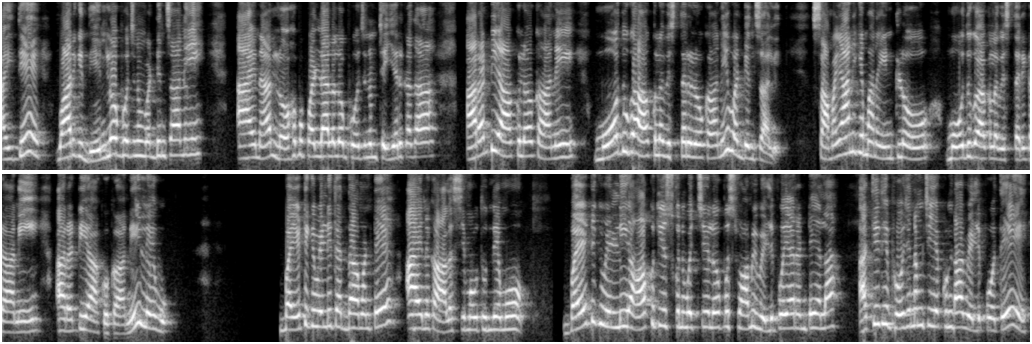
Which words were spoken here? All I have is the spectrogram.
అయితే వారికి దేనిలో భోజనం వడ్డించాలి? ఆయన లోహపు పళ్ళాలలో భోజనం చెయ్యరు కదా. అరటి ఆకులో కానీ మోదుగ ఆకుల విస్తరిలో కానీ వడ్డించాలి. సమయానికి మన ఇంట్లో మోదుగాకుల విస్తరి కానీ అరటి ఆకు కానీ లేవు. బయటికి వెళ్ళి తెద్దామంటే ఆయనకు ఆలస్యం అవుతుందేమో బయటికి వెళ్ళి ఆకు తీసుకుని వచ్చేలోపు స్వామి వెళ్ళిపోయారంటే ఎలా? అతిథి భోజనం చేయకుండా వెళ్ళిపోతే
